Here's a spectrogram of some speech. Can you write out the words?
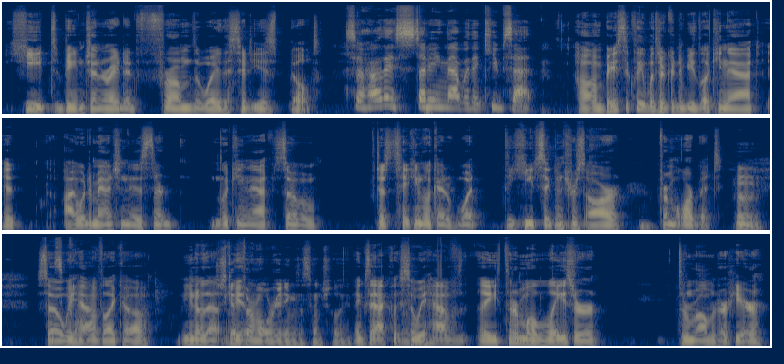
heat being generated from the way the city is built. So how are they studying that with a CubeSat? Um, basically, what they're going to be looking at, it, I would imagine, is they're looking at so just taking a look at what the heat signatures are from orbit. Hmm. So we have like a, you know that Just get thermal readings essentially. exactly. So we have a thermal laser thermometer here.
